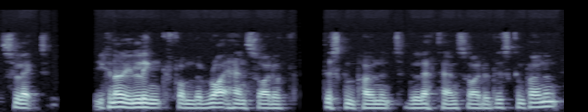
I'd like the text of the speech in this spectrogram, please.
select, you can only link from the right hand side of this component to the left hand side of this component.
